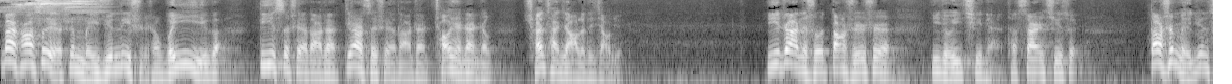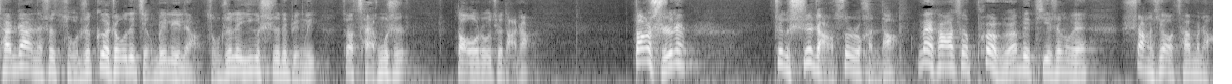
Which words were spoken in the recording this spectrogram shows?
麦克阿瑟也是美军历史上唯一一个第一次世界大战、第二次世界大战、朝鲜战争全参加了的将军。一战的时候，当时是一九一七年，他三十七岁。当时美军参战呢，是组织各州的警备力量，组织了一个师的兵力，叫彩虹师，到欧洲去打仗。当时呢。这个师长岁数很大，麦克阿瑟破格被提升为上校参谋长，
